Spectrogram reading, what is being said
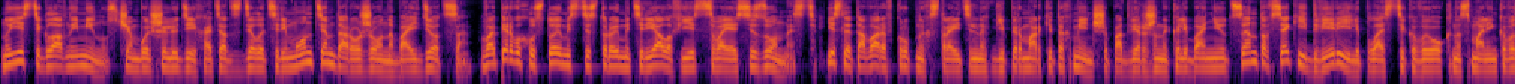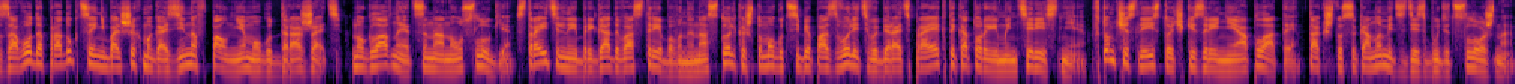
Но есть и главный минус. Чем больше людей хотят сделать ремонт, тем дороже он обойдется. Во-первых, у стоимости стройматериалов есть своя сезонность. Если товары в крупных строительных гипермаркетах меньше подвержены колебанию цен, то всякие двери или пластиковые окна с маленького завода, продукция небольших магазинов вполне могут дорожать. Но главное – цена на услуги. Строительные бригады востребованы настолько, что могут себе позволить выбирать проекты, которые им интереснее. В том числе и с точки зрения оплаты. Так что сэкономить здесь будет сложно.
